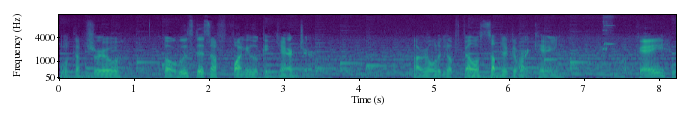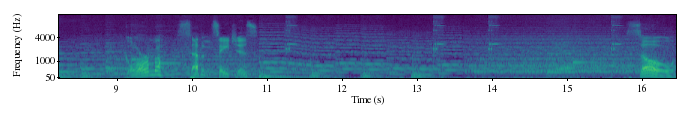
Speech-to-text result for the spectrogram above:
Won't come true. Oh, who's this a funny looking character? Are we holding up fellow subject of our king? Okay. Gorm? Seven sages. So,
